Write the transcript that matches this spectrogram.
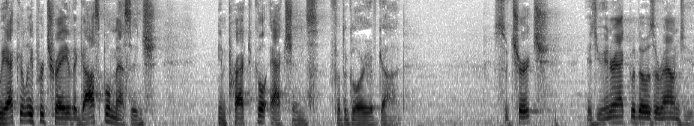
we accurately portray the gospel message in practical actions for the glory of God. So, church, as you interact with those around you,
